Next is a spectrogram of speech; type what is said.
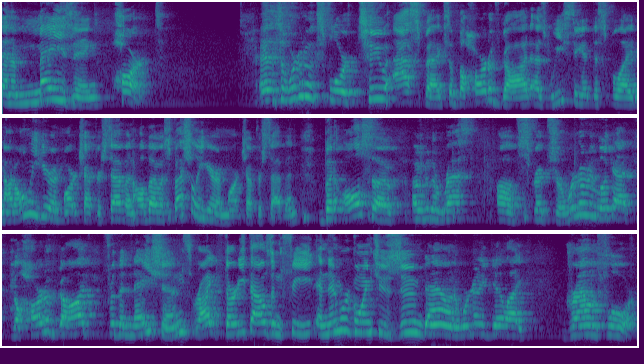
an amazing heart. And so we're going to explore two aspects of the heart of God as we see it displayed, not only here in Mark chapter 7, although especially here in Mark chapter 7, but also over the rest of Scripture. We're going to look at the heart of God for the nations, right? 30,000 feet, and then we're going to zoom down and we're going to get like ground floor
